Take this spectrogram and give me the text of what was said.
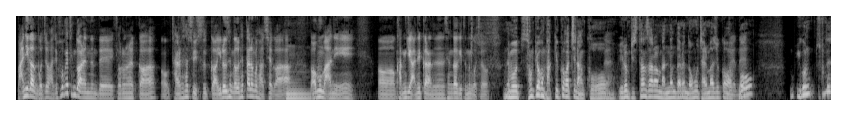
많이 간 거죠. 아직 소개팅도 안 했는데 결혼할까, 어, 잘 살 수 있을까 이런 생각을 했다는 것 자체가 음. 너무 많이 어, 간게 아닐까라는 생각이 드는 거죠. 근데 뭐 성격은 바뀔 것 같진 않고 네. 이런 비슷한 사람을 만난다면 너무 잘 맞을 것 네, 같고 이건 근데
